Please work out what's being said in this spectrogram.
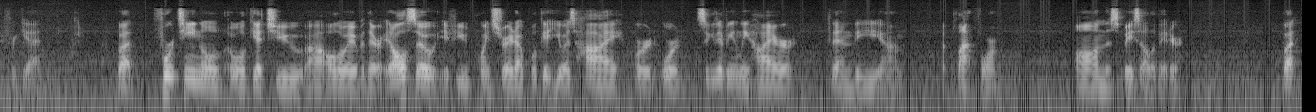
I forget. But 14 will, will get you uh, all the way over there. It also, if you point straight up, will get you as high or, or significantly higher than the, um, the platform on the space elevator. But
